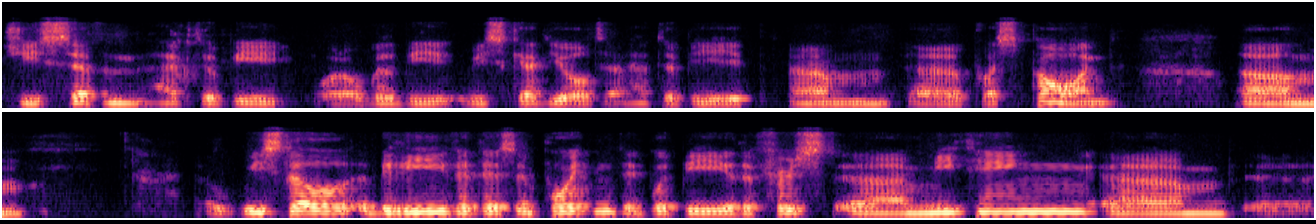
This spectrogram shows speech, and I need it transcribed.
G7 had to be or will be rescheduled and had to be um, postponed. Um, we still believe it is important. It would be the first uh, meeting um, uh,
